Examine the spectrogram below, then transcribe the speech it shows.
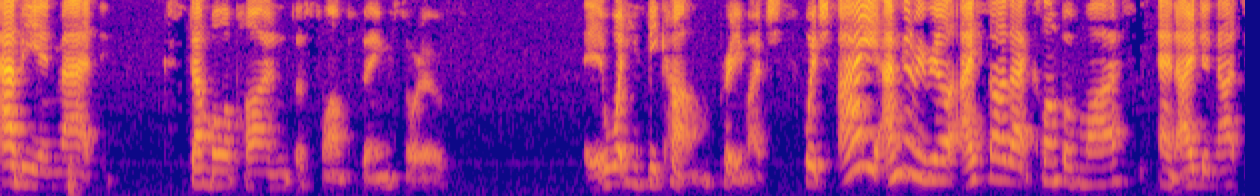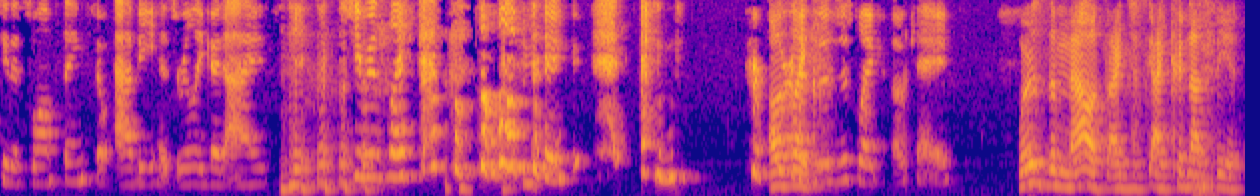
Abby and Matt stumble upon the swamp thing, sort of eh, what he's become, pretty much. Which I, I'm gonna be real. I saw that clump of moss, and I did not see the swamp thing. So Abby has really good eyes. She was like, "That's the swamp thing," and her I was poor like- husband was just like, "Okay." Where's the mouth? I just I could not see it.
